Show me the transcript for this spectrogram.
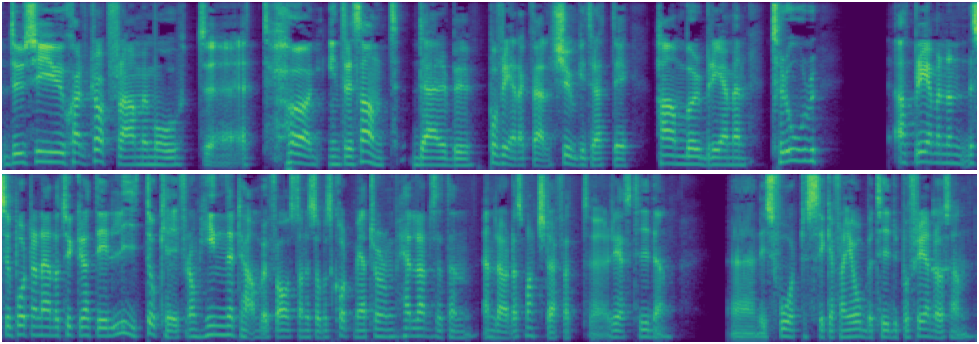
du ser ju självklart fram emot eh, ett högintressant derby på fredag kväll 20.30. Hamburg-Bremen. Tror att Bremen-supportrarna ändå tycker att det är lite okej för de hinner till Hamburg för avståndet är så pass kort. Men jag tror de hellre hade sett en, en lördagsmatch där för att eh, restiden. Det är svårt att sticka från jobbet tidigt på fredag och sen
